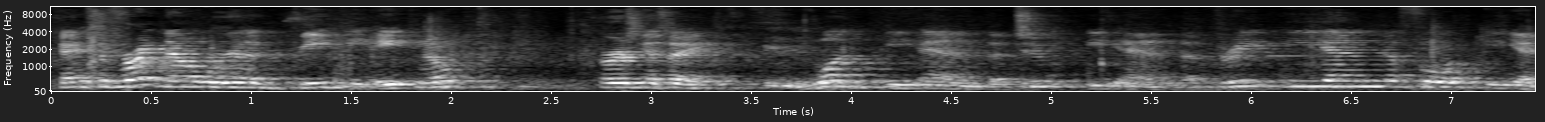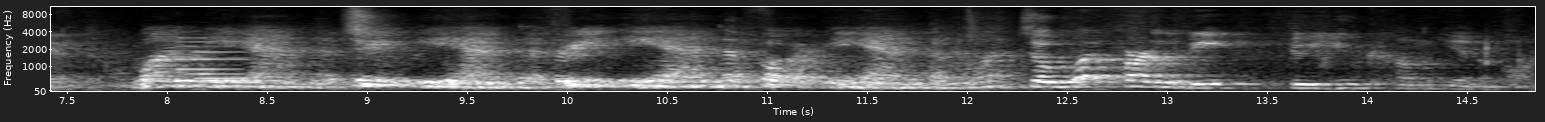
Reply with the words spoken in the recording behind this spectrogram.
Okay, so for right now, we're gonna beat the eighth note. We're just gonna say one E N, the two E N, the three E N, the four E N. One E and a two E and a three E and a four E and a one. So what part of the beat do you come in on?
